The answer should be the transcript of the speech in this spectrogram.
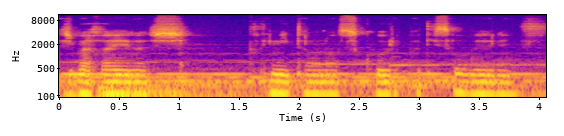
As barreiras limitam o nosso corpo a dissolverem-se.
